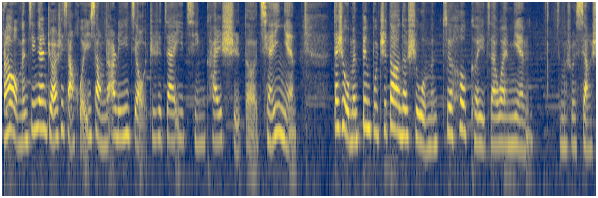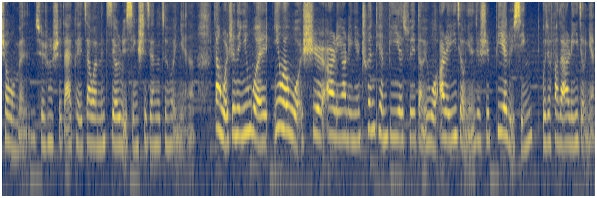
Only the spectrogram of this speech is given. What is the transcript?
然后我们今天主要是想回忆一下我们的二零一九，这是在疫情开始的前一年。但是我们并不知道，那是我们最后可以在外面，怎么说，享受我们学生时代可以在外面自由旅行时间的最后一年了。但我真的因为，因为我是二零二零年春天毕业，所以等于我二零一九年就是毕业旅行，我就放在二零一九年，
